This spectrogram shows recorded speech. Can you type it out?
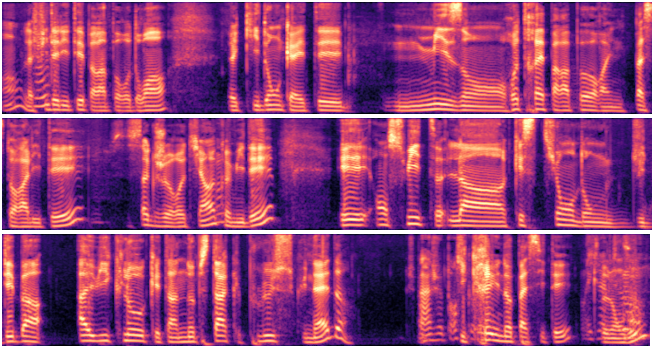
hein, la mmh. fidélité par rapport au droit, euh, qui donc a été mise en retrait par rapport à une pastoralité. C'est ça que je retiens mmh. comme idée. Et ensuite, la question donc du débat à huis clos, qui est un obstacle plus qu'une aide, je pense qui crée une opacité, selon vous.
